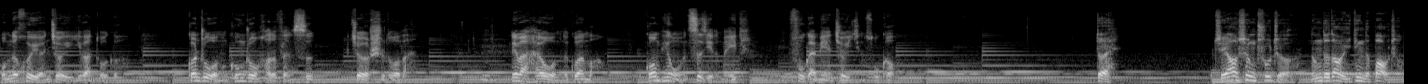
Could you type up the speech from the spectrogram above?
我们的会员就有一万多个，关注我们公众号的粉丝就有十多万。另外还有我们的官网，光凭我们自己的媒体，覆盖面就已经足够了。对，只要胜出者能得到一定的报酬，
